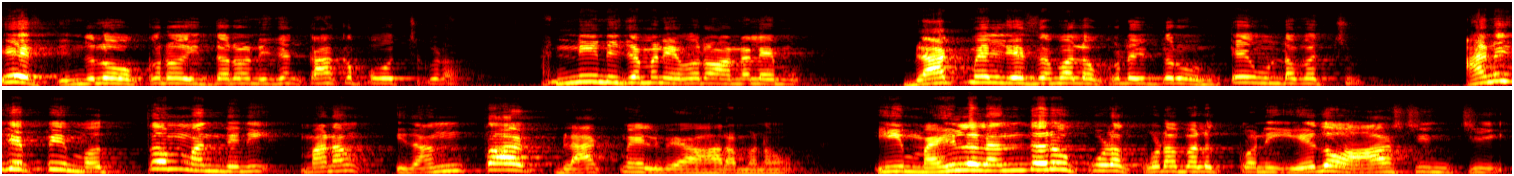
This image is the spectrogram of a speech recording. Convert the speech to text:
ఏ ఇందులో ఒక్కరో ఇద్దరో నిజం కాకపోవచ్చు కూడా. అన్నీ నిజమని ఎవరో అనలేము. బ్లాక్మెయిల్ చేసే వాళ్ళు ఒకరో ఇద్దరు ఉంటే ఉండవచ్చు. అని చెప్పి మొత్తం మందిని మనం ఇదంతా బ్లాక్మెయిల్ వ్యవహారం మనం ఈ మహిళలందరూ కూడా కూడబలుక్కొని ఏదో ఆశించి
